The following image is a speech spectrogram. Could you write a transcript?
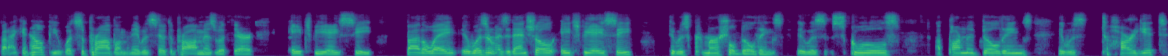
but I can help you. What's the problem? And they would say what the problem is with their HVAC. By the way, it wasn't residential HVAC, it was commercial buildings, it was schools, apartment buildings. It was Target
